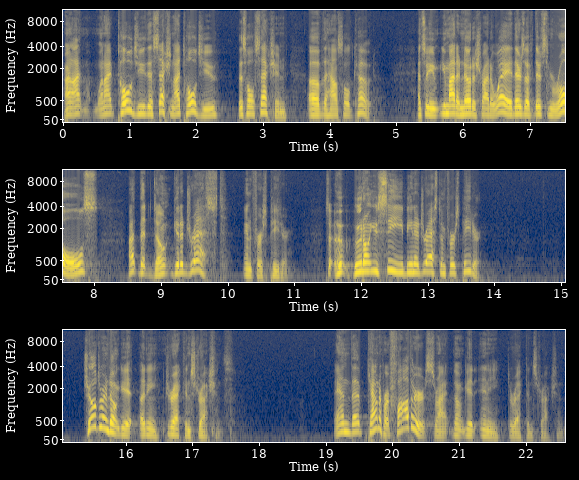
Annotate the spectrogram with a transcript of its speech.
I, when I told you this section, I told you this whole section of the household code. And so you, you might have noticed right away there's, a, there's some roles right, that don't get addressed in 1 Peter. So who, who don't you see being addressed in 1 Peter? Children don't get any direct instructions. And the counterpart, fathers, right, don't get any direct instructions.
